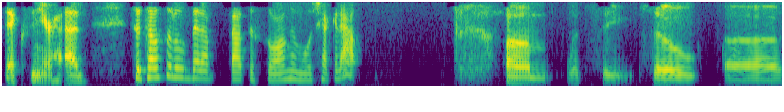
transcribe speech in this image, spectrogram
sticks in your head. So tell us a little bit about the song, and we'll check it out. Um, let's see. So, uh,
